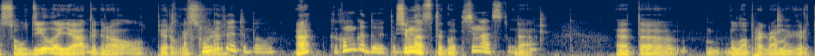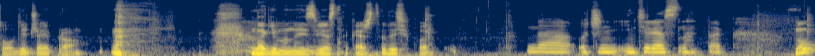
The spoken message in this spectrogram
Солдила я отыграл первый А в каком свой. году это было? А? В каком году это было? 17 год. В 17 Да. Это была программа Virtual DJ Pro. Многим она известна, кажется, до сих пор. Да, очень интересно так. Ну.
